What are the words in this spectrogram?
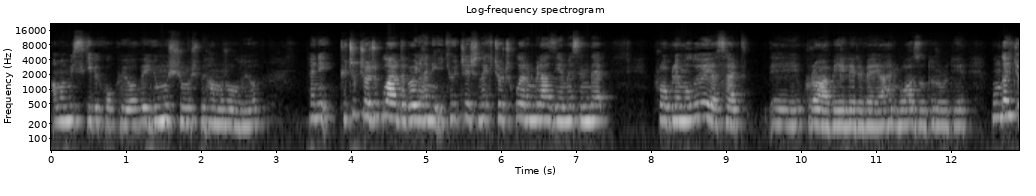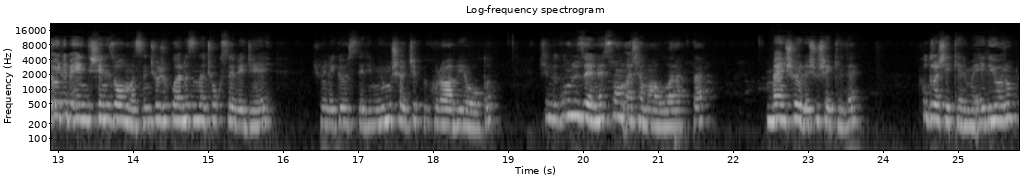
Ama mis gibi kokuyor ve yumuş yumuş bir hamur oluyor. Hani küçük çocuklar da böyle hani 2-3 yaşındaki çocukların biraz yemesinde problem oluyor ya sert e, kurabiyeleri veya hani boğazda durur diye. Bunda hiç öyle bir endişeniz olmasın. Çocuklarınızın da çok seveceği şöyle göstereyim yumuşacık bir kurabiye oldu. Şimdi bunun üzerine son aşama olarak da ben şöyle şu şekilde pudra şekerimi eliyorum.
